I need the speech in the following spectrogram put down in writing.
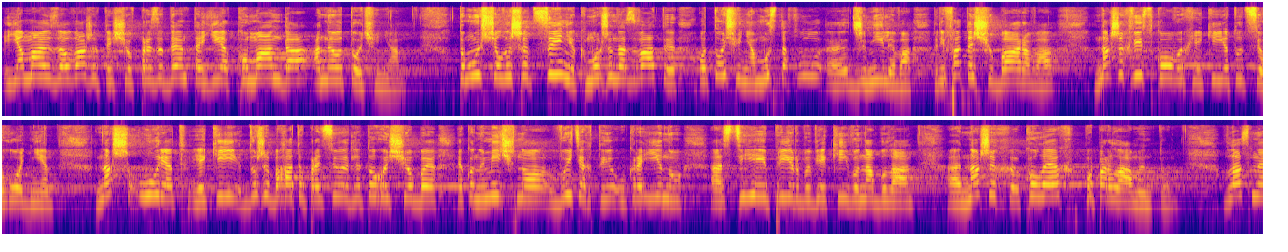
І я маю зауважити, що в президента є команда, а не оточення. Тому що лише цинік може назвати оточенням Мустафу е, Джемілєва, Ріфата Чубарова, наших військових, які є тут сьогодні, наш уряд, який дуже багато працює для того, щоб економічно витягти Україну е, з цієї прірви, в якій вона була, е, наших колег по парламенту. Власне,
